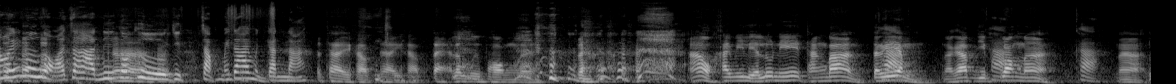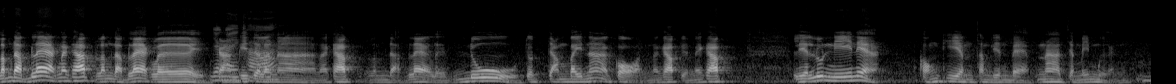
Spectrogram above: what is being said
น้อยหนึงของอาจารย์นี่ก็อ่าคือหยิบจับไม่ได้เหมือนกันนะ ใช่ครับใช่ครับ แตะแล้วมือพองเลย อ้าวใครมีเหรียญรุ่นนี้ทางบ้านเตรียม นะครับหยิบค่ะ กล้องมาค่ะ นะลำดับแรกนะครับลำดับแรกเลย ยังไงการคะพิจารณานะครับลำดับแรกเลย ดูจดจำใบหน้าก่อนนะครับเห็นไหมครับเหรียญรุ่นนี้เนี่ยของเทียมทำเรียนแบบน่าจะไม่เหมือนอื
